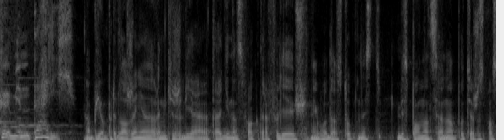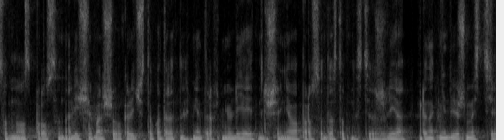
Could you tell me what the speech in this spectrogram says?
Комментарий. Объем предложения на рынке жилья – это один из факторов, влияющих на его доступность. Без полноценного платежеспособного спроса наличие большого количества квадратных метров не влияет на решение вопроса доступности жилья. Рынок недвижимости,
